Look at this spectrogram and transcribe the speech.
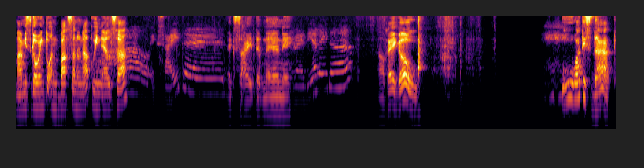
Mommy's going to unbox ano na, Queen Elsa? Wow, excited. Excited na yan eh. Ready, Aleida? Okay, go! Ooh, what is that?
